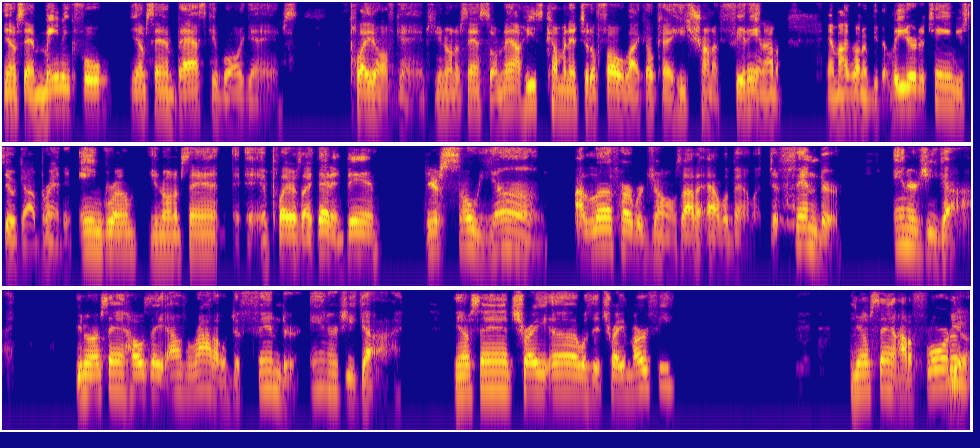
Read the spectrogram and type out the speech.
you know I'm saying, meaningful, you know I'm saying, basketball games, playoff games. You know what I'm saying? So now he's coming into the fold like, okay, he's trying to fit in. I don't am I going to be the leader of the team? You still got Brandon Ingram, you know what I'm saying? And, and players like that. And then they're so young. I love Herbert Jones out of Alabama, defender energy guy. You know what I'm saying? Jose Alvarado, defender, energy guy. You know what I'm saying? Trey, uh, was it Trey Murphy? You know what I'm saying? Out of Florida, yeah.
